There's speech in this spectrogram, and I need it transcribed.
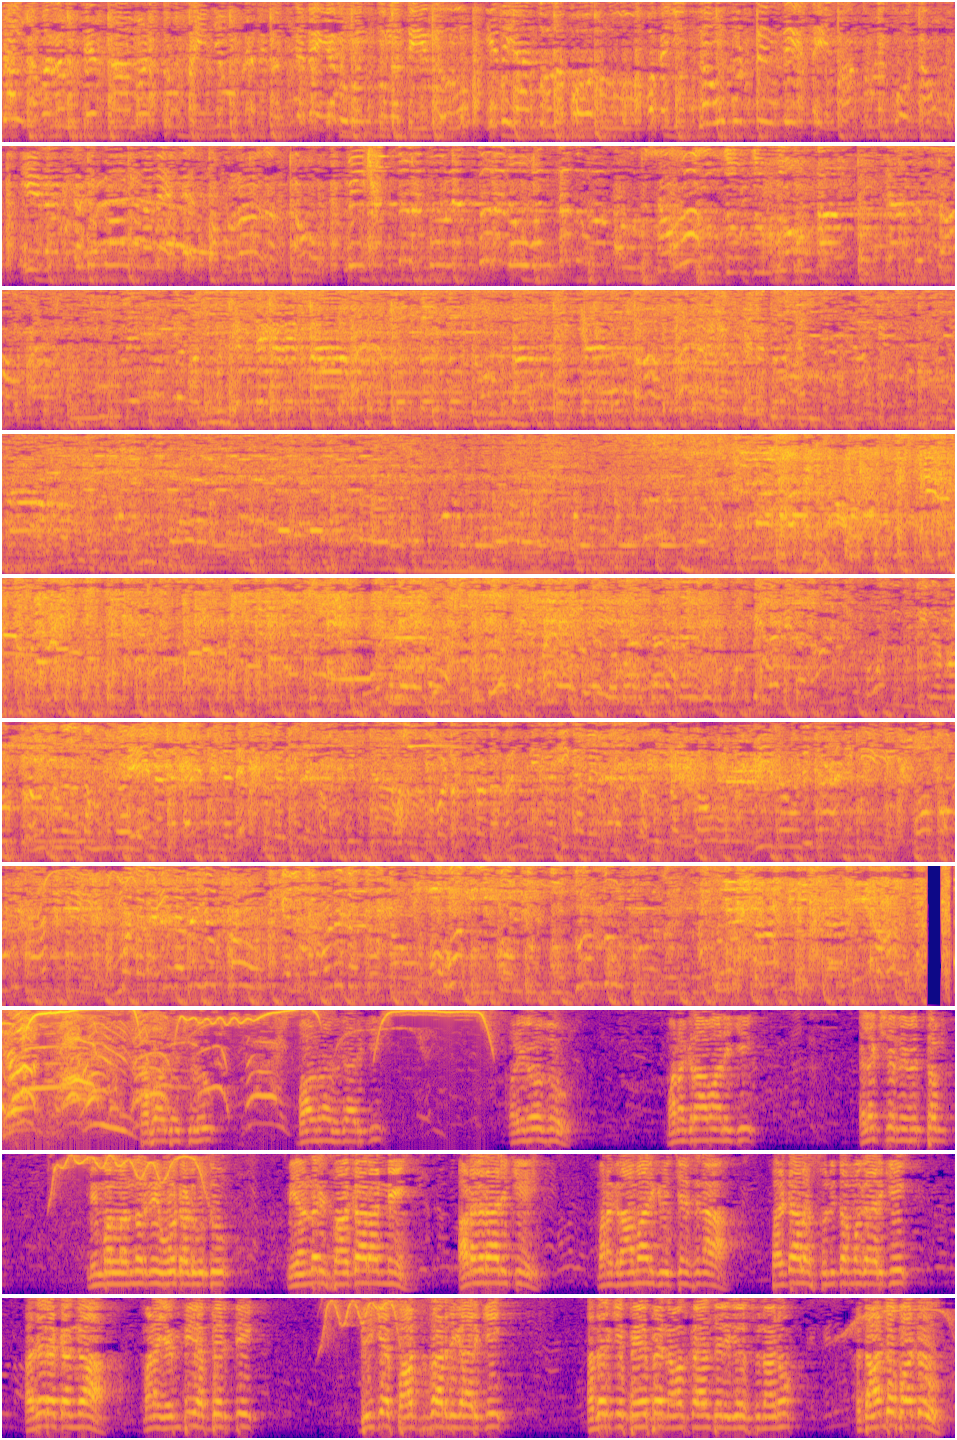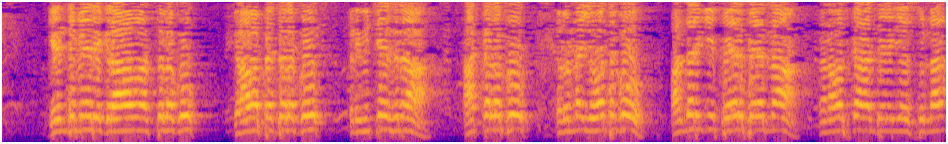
Atal Balaraju గారికి మరి ఈరోజు మన గ్రామానికి ఎలక్షన్ నిమిత్తం మిమ్మల్ని అందరినీ ఓటు అడుగుతూ మీ అందరి సహకారాన్ని అడగడానికి మన గ్రామానికి విచ్చేసిన పరిటాల సునీతమ్మ గారికి అదే రకంగా మన ఎంపీ అభ్యర్థి బీకే పార్థసారథి గారికి అందరికీ పేరు పేరు నమస్కారాలు తెలియజేస్తున్నాను. దాంతోపాటు గెంతిమేరి గ్రామస్తులకు గ్రామ పెద్దలకు ఇక్కడికి విచ్చేసిన అక్కలకు ఇక్కడ ఉన్న యువతకు అందరికీ పేరు పేరున నమస్కారాలు తెలియజేస్తున్నా.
